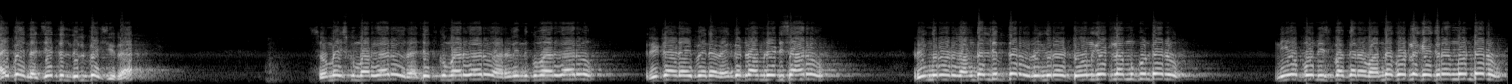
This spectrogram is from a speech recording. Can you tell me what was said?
అయిపోయిందా? చేతులు దులిపేసిరా సోమేష్ కుమార్ గారు రజత్ కుమార్ గారు అరవింద్ కుమార్ గారు రిటైర్డ్ అయిపోయిన వెంకటరామరెడ్డి సారు. రింగ్ రోడ్ వంకలు తిప్పుతారు రింగ్ రోడ్ టోల్ గేట్లు అమ్ముకుంటారు. నియో పోలీస్ పక్కన వంద కోట్లకు ఎకరం కొంటారు.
